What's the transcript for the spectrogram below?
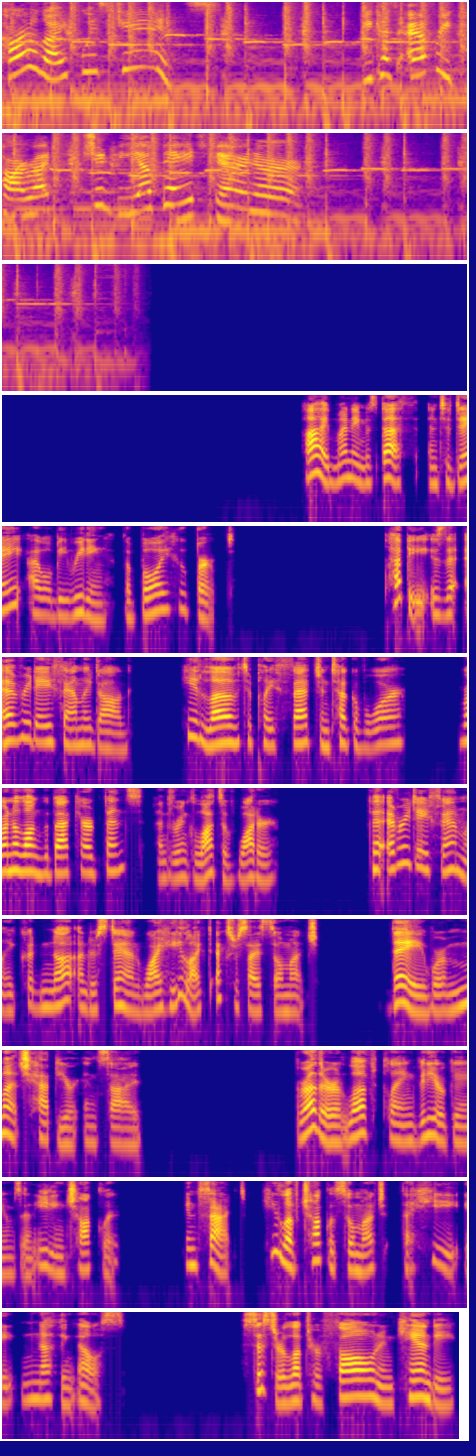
car life with kids. Because every car ride should be a page turner. Hi, my name is Beth, and today I will be reading The Boy Who Burped. Peppy is the everyday family dog. He loved to play fetch and tug of war, run along the backyard fence, and drink lots of water. The everyday family could not understand why he liked exercise so much. They were much happier inside. Brother loved playing video games and eating chocolate. In fact, he loved chocolate so much that he ate nothing else. Sister loved her phone and candy.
